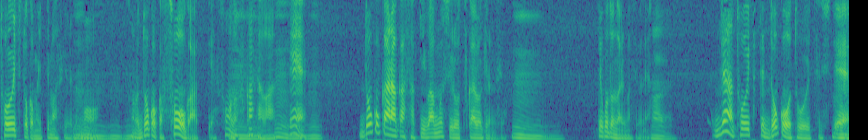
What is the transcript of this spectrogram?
統一とかも言ってますけれども、うんそのどこか層があって層の深さがあって、うんどこからか先はむしろ使い分けるんですよ。っていうことになりますよね、はい。じゃあ統一ってどこを統一して、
